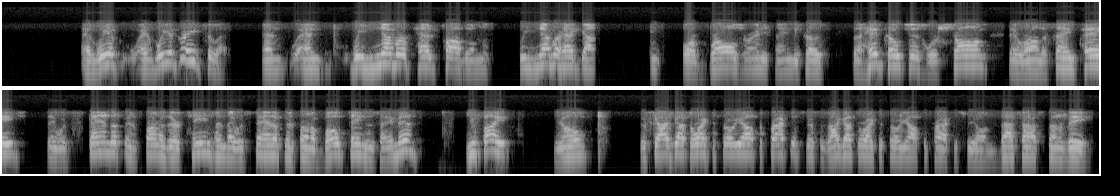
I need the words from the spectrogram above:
And we and we agreed to it. And and we never had problems. We never had guys or brawls or anything because the head coaches were strong. They were on the same page. They would stand up in front of their teams and they would stand up in front of both teams and say, "Amen, you fight." You know, this guy's got the right to throw you off the practice just as I got the right to throw you off the practice field. That's how it's going to be.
